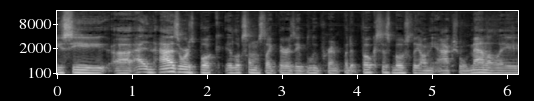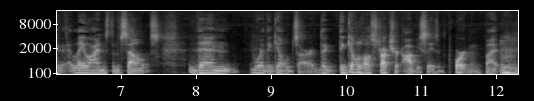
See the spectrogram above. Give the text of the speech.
you see uh, in Azor's book, it looks almost like there is a blueprint, but it focuses mostly on the actual mana ley, ley lines themselves than where the guilds are. The the guild hall structure obviously is important, but Mhm.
